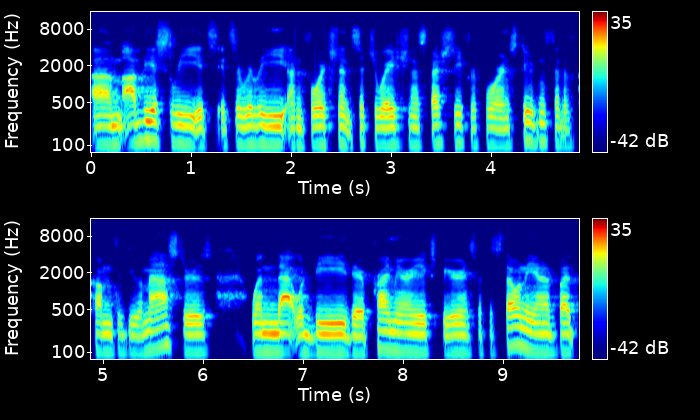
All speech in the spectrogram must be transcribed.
Um, obviously, it's it's a really unfortunate situation, especially for foreign students that have come to do a master's, when that would be their primary experience with Estonia. But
